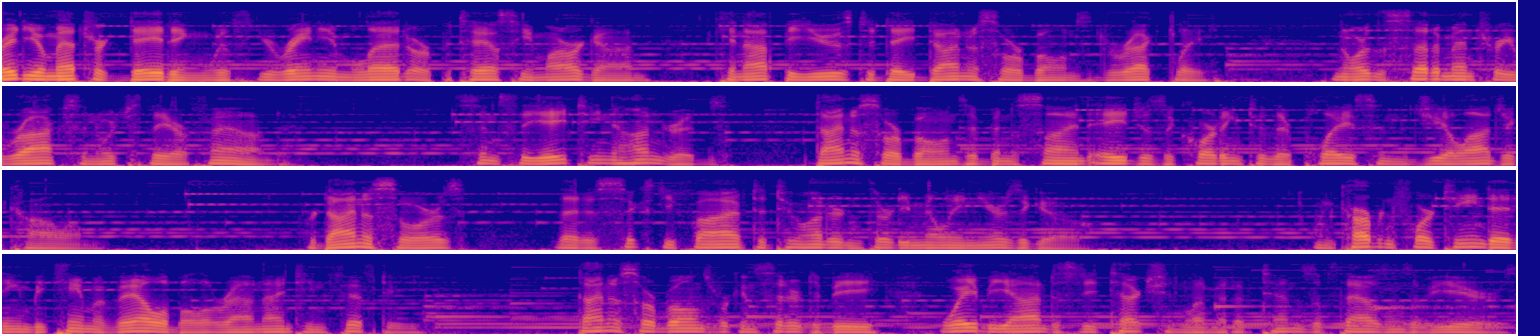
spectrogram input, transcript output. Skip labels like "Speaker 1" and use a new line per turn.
Radiometric dating with uranium lead or potassium argon cannot be used to date dinosaur bones directly, nor the sedimentary rocks in which they are found. Since the 1800s, dinosaur bones have been assigned ages according to their place in the geologic column. For dinosaurs, that is 65 to 230 million years ago. When carbon-14 dating became available around 1950, dinosaur bones were considered to be way beyond its detection limit of tens of thousands of years,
